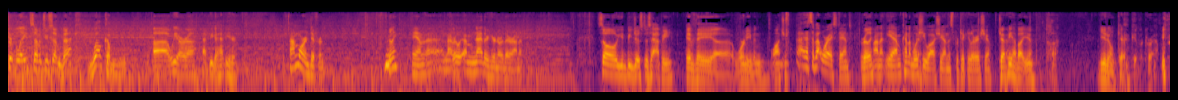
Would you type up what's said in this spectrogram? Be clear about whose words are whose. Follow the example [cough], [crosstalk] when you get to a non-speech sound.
Speaker 1: Triple eight seven two seven Beck. Welcome. Uh, we are uh, happy to have you here.
Speaker 2: I'm more indifferent.
Speaker 1: Really?
Speaker 2: Yeah, I'm, uh, not really. I'm neither here nor there on it.
Speaker 1: So you'd be just as happy if they uh, weren't even watching.
Speaker 2: Uh, that's about where I stand.
Speaker 1: Really?
Speaker 2: On it? Yeah, I'm kind of wishy-washy on this particular issue.
Speaker 1: Jeffy, how about you? You don't care.
Speaker 3: Give a crap. [laughs]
